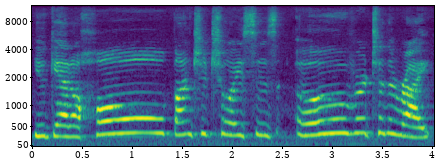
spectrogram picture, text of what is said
you get a whole bunch of choices over to the right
